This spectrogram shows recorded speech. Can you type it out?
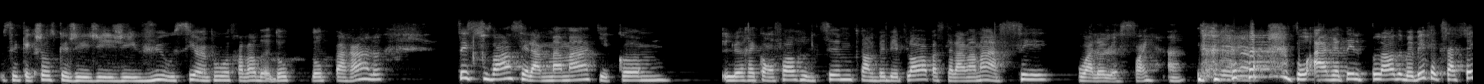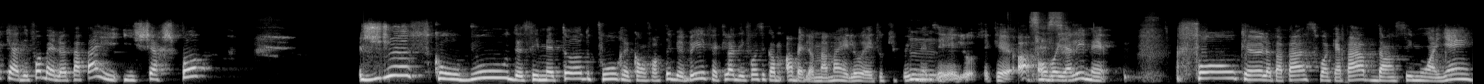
c'est quelque chose que j'ai vu aussi un peu au travers de d'autres parents. Là. Tu sais, souvent, c'est la maman qui est comme le réconfort ultime quand le bébé pleure parce que la maman a sait ou elle a le sein hein, pour arrêter le pleur de bébé. Fait que ça fait qu'à des fois, ben, le papa, il, il cherche pas jusqu'au bout de ses méthodes pour réconforter bébé. Fait que là, des fois, c'est comme, ah, ben la maman est là, elle est occupée, mais mm. elle est là. Fait que, ah, on va y aller, mais faut que le papa soit capable, dans ses moyens,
